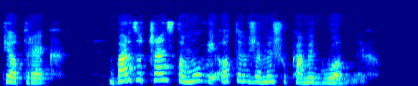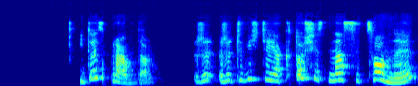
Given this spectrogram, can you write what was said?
Piotrek, bardzo często mówi o tym, że my szukamy głodnych. I to jest prawda, że rzeczywiście jak ktoś jest nasycony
